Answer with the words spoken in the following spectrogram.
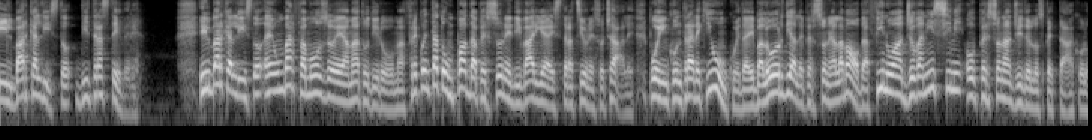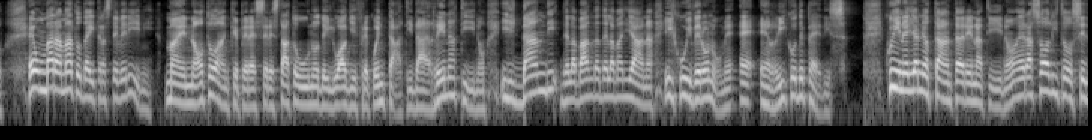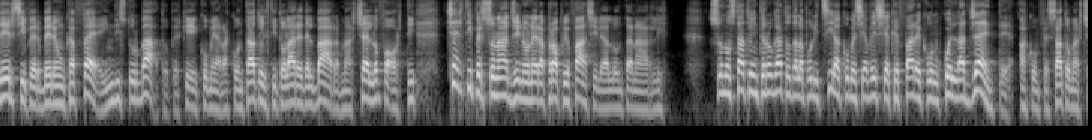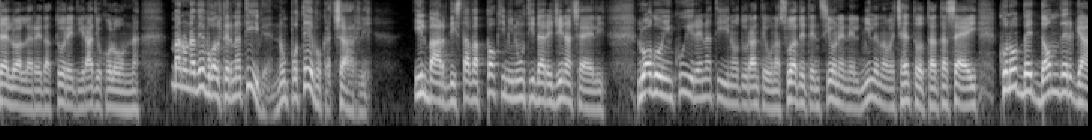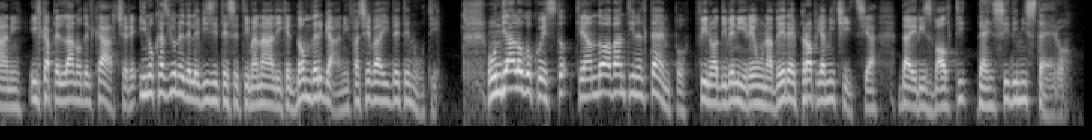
Il Bar Callisto di Trastevere. Il Bar Callisto è un bar famoso e amato di Roma, frequentato un po' da persone di varia estrazione sociale. Puoi incontrare chiunque, dai balordi alle persone alla moda, fino a giovanissimi o personaggi dello spettacolo. È un bar amato dai trasteverini, ma è noto anche per essere stato uno dei luoghi frequentati da Renatino, il dandy della banda della Magliana, il cui vero nome è Enrico De Pedis. Qui negli anni Ottanta Renatino era solito sedersi per bere un caffè indisturbato perché, come ha raccontato il titolare del bar Marcello Forti, certi personaggi non era proprio facile allontanarli. Sono stato interrogato dalla polizia come se avessi a che fare con quella gente, ha confessato Marcello al redattore di Radio Colonna, ma non avevo alternative, non potevo cacciarli. Il bar distava a pochi minuti da Regina Celi, luogo in cui Renatino, durante una sua detenzione nel 1986, conobbe Don Vergani, il cappellano del carcere, in occasione delle visite settimanali che Don Vergani faceva ai detenuti. Un dialogo questo che andò avanti nel tempo, fino a divenire una vera e propria amicizia, dai risvolti densi di mistero.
